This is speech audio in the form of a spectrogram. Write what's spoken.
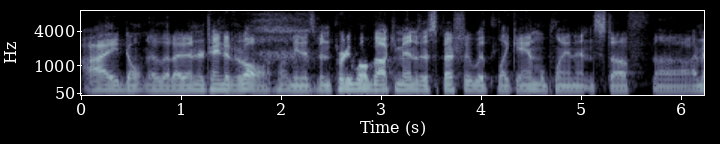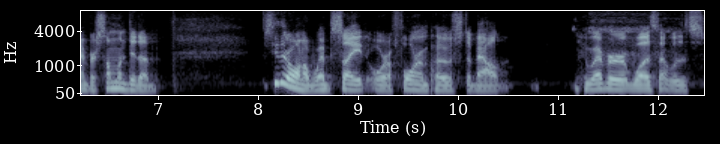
I don't know that I'd entertained it at all. I mean, it's been pretty well documented, especially with like Animal Planet and stuff. Uh, I remember someone did a, it's either on a website or a forum post about whoever it was that was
